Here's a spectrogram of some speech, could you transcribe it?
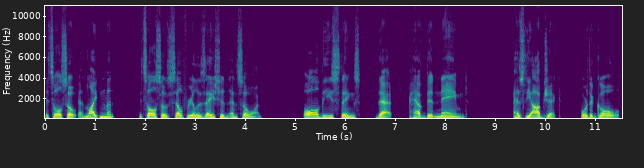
it's also enlightenment, it's also self realization, and so on. All these things that have been named as the object or the goal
